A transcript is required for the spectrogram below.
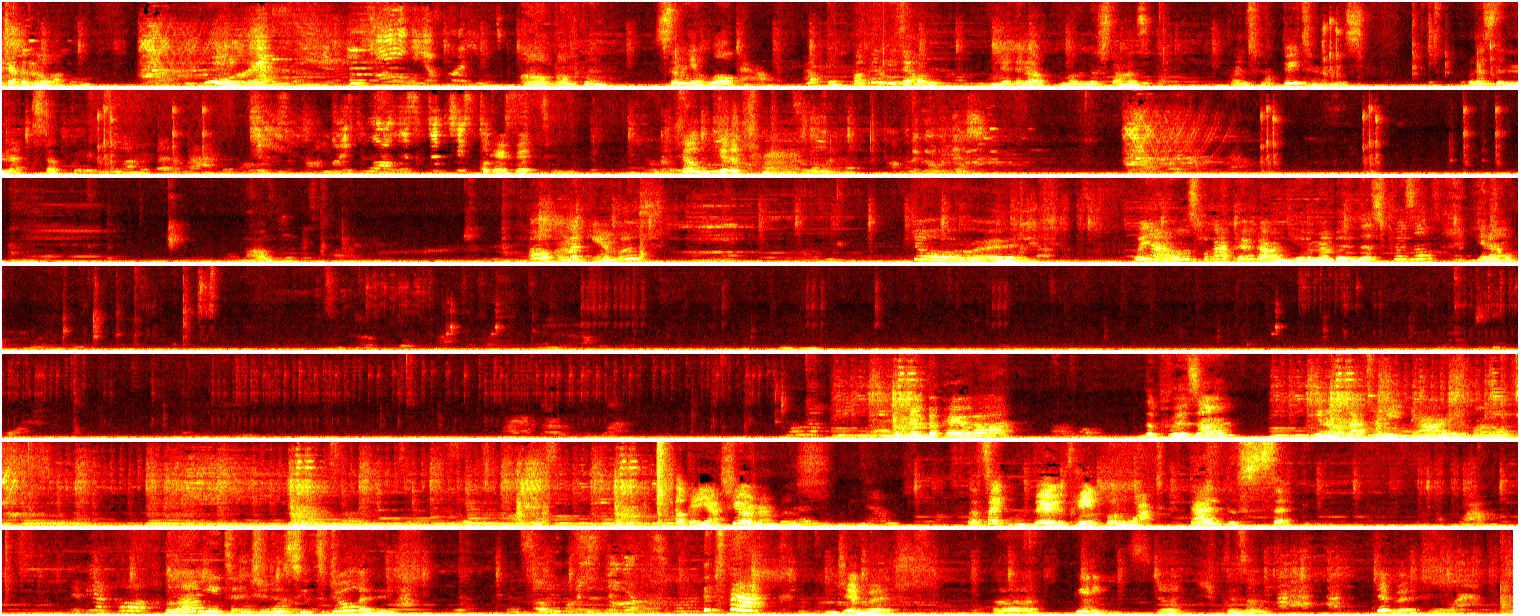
Okay, I'm checking Do you remember this prism? You know. Remember Peridot? The prism? You know, that time he died almost? Okay, yeah, she remembers. That's like very painful to watch. That is the second. Wow. Allow me to introduce you to George. It's back! Gibberish. Uh, greetings, Judge Prism. Gibberish.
